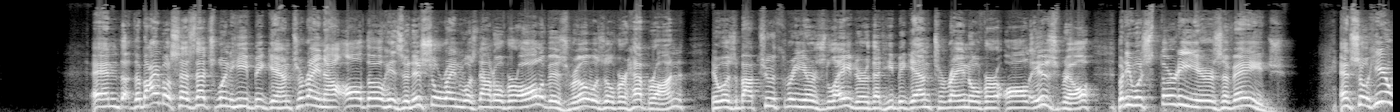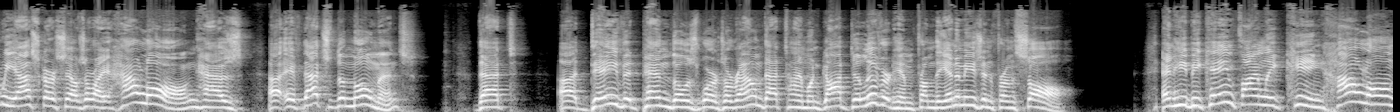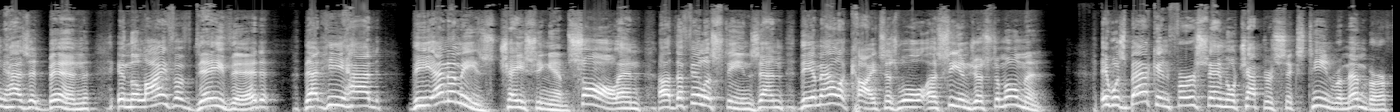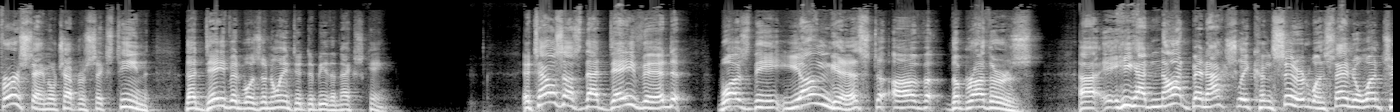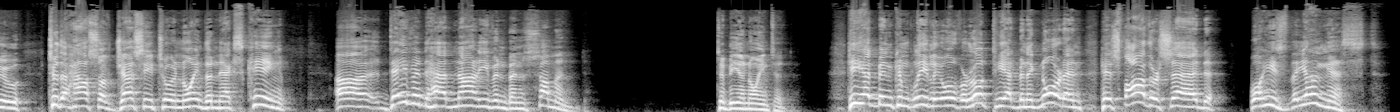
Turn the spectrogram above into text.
And the Bible says that's when he began to reign. Now, although his initial reign was not over all of Israel, it was over Hebron. It was about two three years later that he began to reign over all Israel, but he was 30 years of age. And so here we ask ourselves, all right, how long has, uh, if that's the moment that uh, David penned those words around that time when God delivered him from the enemies and from Saul, and he became finally king, how long has it been in the life of David that he had the enemies chasing him, Saul and uh, the Philistines and the Amalekites, as we'll uh, see in just a moment? It was back in 1 Samuel chapter 16, remember, 1 Samuel chapter 16, that David was anointed to be the next king. It tells us that David was the youngest of the brothers. Uh, he had not been actually considered when Samuel went to, to the house of Jesse to anoint the next king. Uh, David had not even been summoned to be anointed. He had been completely overlooked. He had been ignored. And his father said, Well, he's the youngest.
